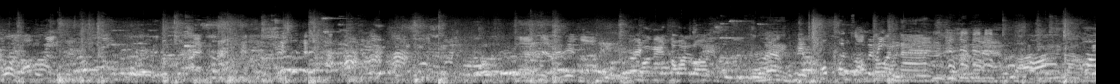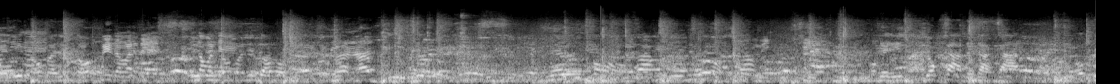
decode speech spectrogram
โอ้ซ้อมวิ่งว่าไงตะวันลอยมีครบคนซ้อมไปตะวิ่ง วันนาโอเคที่ต๊ะมาที่โต๊ะนี่ตะวันแดงตะวันแดงที่โต๊ะผมเลยถึงแล้วครับเนื้อสองสามเนื้อสองโอเคนี่ยกการดจากการโอเค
